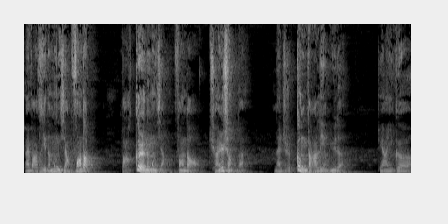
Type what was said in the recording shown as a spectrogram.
来把自己的梦想放大，把个人的梦想放到全省的乃至更大领域的这样一个。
